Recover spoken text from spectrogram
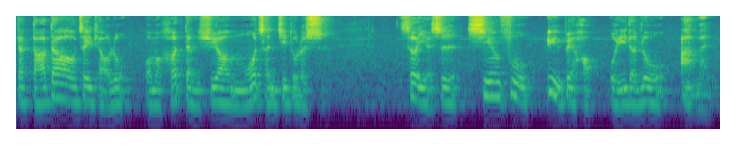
要达到这条路，我们何等需要磨成基督的死，这也是心腹预备好唯一的路。阿门。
